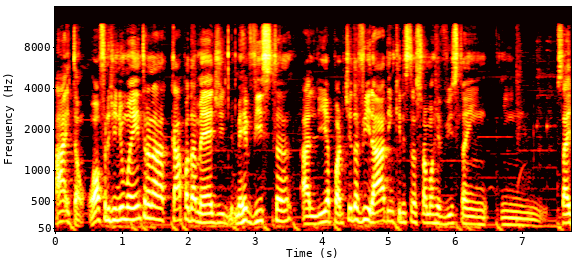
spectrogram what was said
Ah, então. O Alfred Newman entra na capa da Mad, revista, ali a partir da virada em que eles transformam a revista em. em sai,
